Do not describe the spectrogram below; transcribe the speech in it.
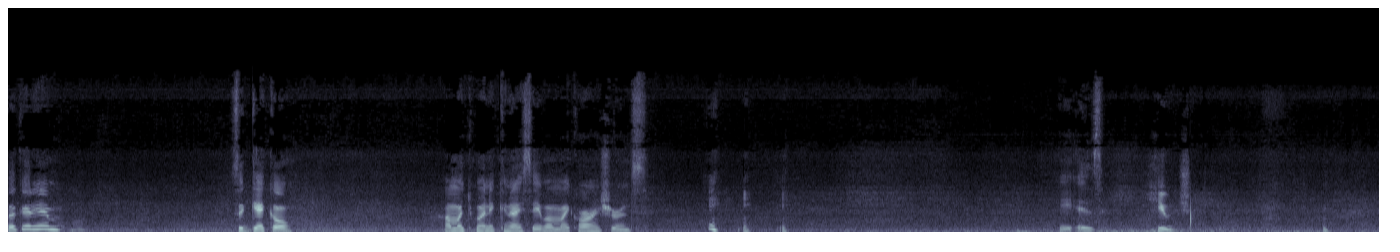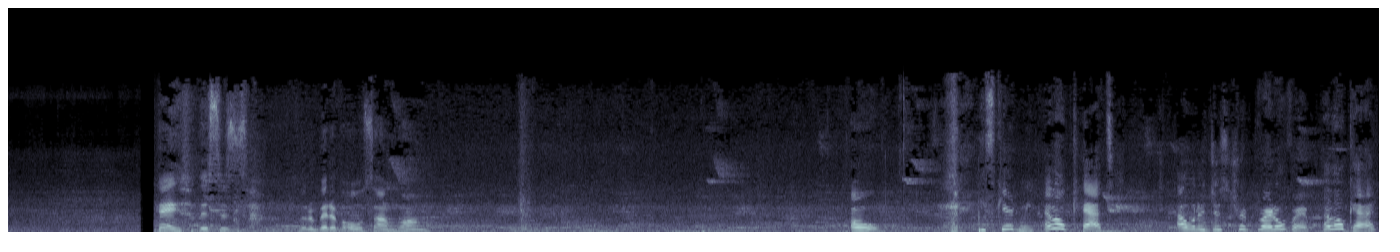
look at him. It's a gecko. How much money can I save on my car insurance? he is huge. okay, so this is a little bit of Old San Juan. Oh, he scared me. Hello, cat. I would have just tripped right over him. Hello, cat.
